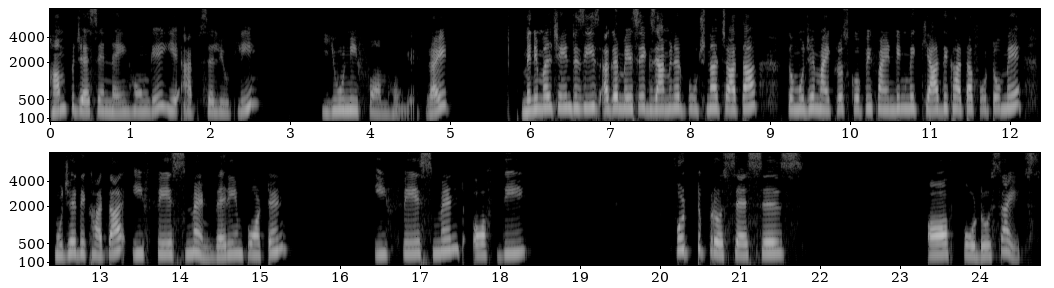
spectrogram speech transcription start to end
हम्प जैसे नहीं होंगे ये एब्सोल्युटली यूनिफॉर्म होंगे राइट मिनिमल चेन डिज़ीज़ अगर मेरे से एग्जामिनर पूछना चाहता तो मुझे माइक्रोस्कोपी फाइंडिंग में क्या दिखाता फ़ोटो में? मुझे दिखाता effacement very important effacement of the foot processes of podocytes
